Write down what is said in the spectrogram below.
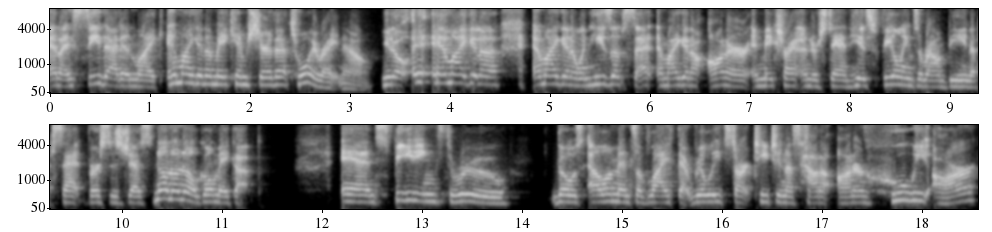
And i see that in like am i going to make him share that toy right now? You know am i going to am i going to when he's upset am i going to honor and make sure i understand his feelings around being upset versus just no no no go make up. And speeding through those elements of life that really start teaching us how to honor who we are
